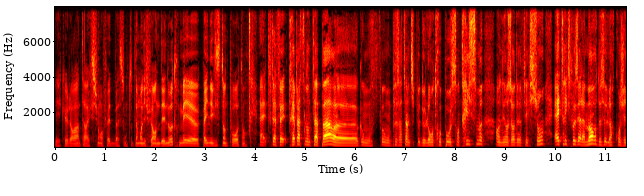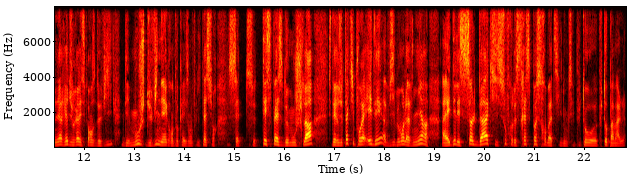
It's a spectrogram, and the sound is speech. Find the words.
et que leurs interactions, en fait, bah, sont totalement différentes des nôtres, mais euh, pas inexistantes pour autant. Ouais, tout à fait, très pertinent de ta part. euh, on, peut sortir un petit peu de l'anthropocentrisme en ayant ce genre de réflexion. Être exposé à la mort de leurs congénères réduirait l'espérance de vie des mouches du vinaigre. En tout cas, ils ont fait le test sur cette, espèce de mouche-là. C'est des résultats qui pourraient aider, visiblement l'avenir, à aider les soldats qui souffrent de stress post-traumatique. Donc c'est plutôt, euh, plutôt pas mal.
